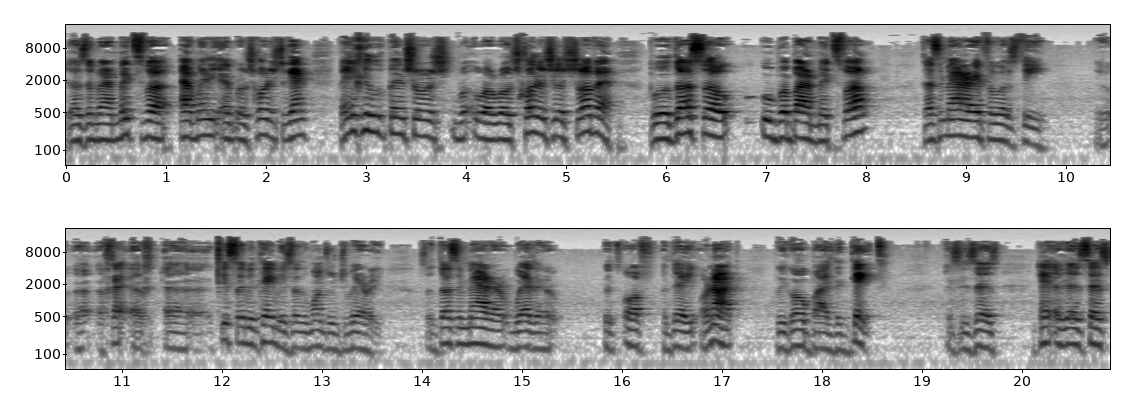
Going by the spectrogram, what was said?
There's a bar mitzvah, and when he, at Rosh Chodesh again, Ben Chiluk Ben Rosh Chodesh Yeshove, Buldaso Uba Bar Mitzvah, doesn't matter if it was the uh, uh, uh, Kislev and Tevis are the ones which vary. So it doesn't matter whether it's off a day or not. We go by the date. As it says, it says,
